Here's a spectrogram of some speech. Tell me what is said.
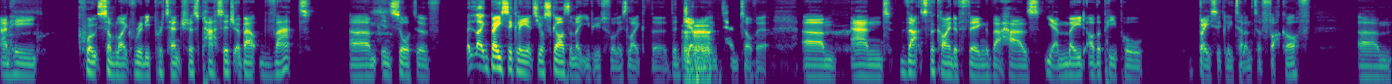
And he quotes some like really pretentious passage about that um, in sort of like basically it's your scars that make you beautiful is like the the general uh-huh. intent of it um and that's the kind of thing that has yeah made other people basically tell him to fuck off um,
